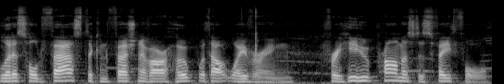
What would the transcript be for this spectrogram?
Let us hold fast the confession of our hope without wavering, for he who promised is faithful.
